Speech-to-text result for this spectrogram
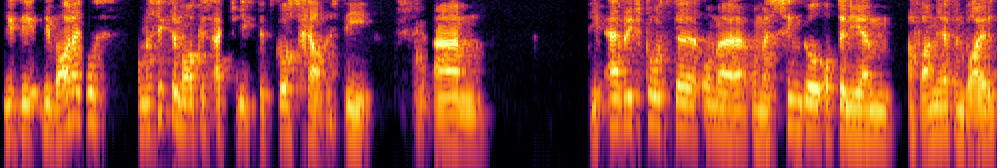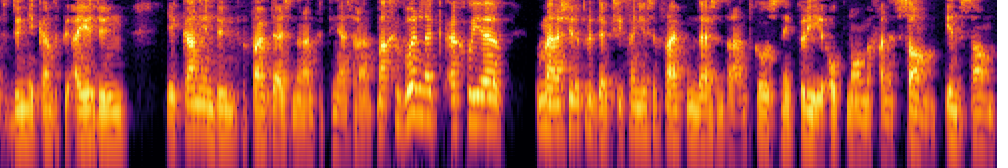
die die die waarheid is om musiek te maak is actually dit kos geld. Dis die ehm um, die average koste om 'n om 'n single op te neem afhangende van waar jy dit doen. Jy kan dit op jou eie doen. Jy kan een doen vir R5000 vir R10000, maar gewoonlik 'n goeie kommersiële produksie gaan jou so R15000 kos net vir die opname van 'n sang, een sang.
